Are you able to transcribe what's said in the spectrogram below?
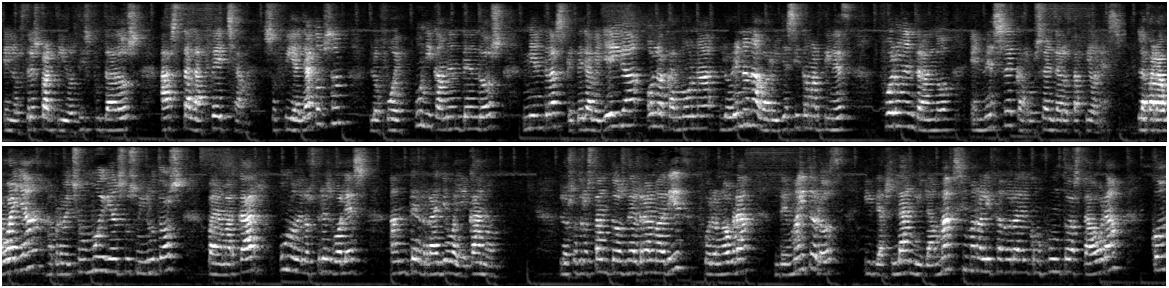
en los tres partidos disputados hasta la fecha. Sofía Jacobson lo fue únicamente en dos, mientras que Tera Belleira, Ola Carmona, Lorena Navarro y Jessica Martínez fueron entrando en ese carrusel de rotaciones. La paraguaya aprovechó muy bien sus minutos para marcar uno de los tres goles ante el Rayo Vallecano. Los otros tantos del Real Madrid fueron obra de Maite Oroz y de Aslani, la máxima realizadora del conjunto hasta ahora, con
